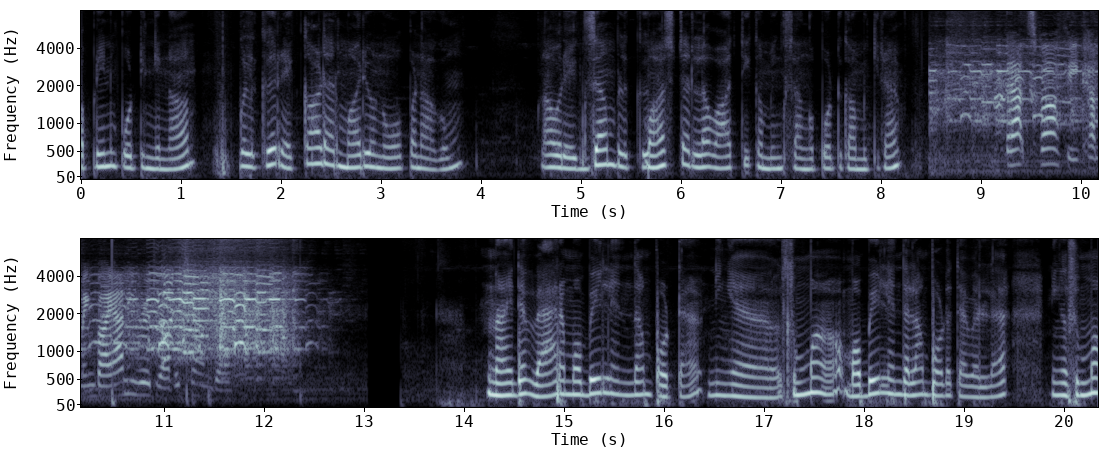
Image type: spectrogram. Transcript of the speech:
அப்படின்னு போட்டிங்கன்னா உங்களுக்கு ரெக்கார்டர் மாதிரி ஒன்று ஓப்பன் ஆகும். நான் ஒரு எக்ஸாம்பிளுக்கு மாஸ்டரில் வாத்தி கம்மிங் சாங்கை போட்டு காமிக்கிறேன். நான் இதை வேறு மொபைல்லேருந்து தான் போட்டேன். நீங்கள் சும்மா மொபைல்லேருந்தெல்லாம் போட தேவையில்ல. நீங்கள் சும்மா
